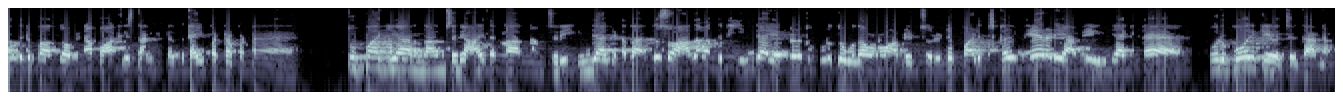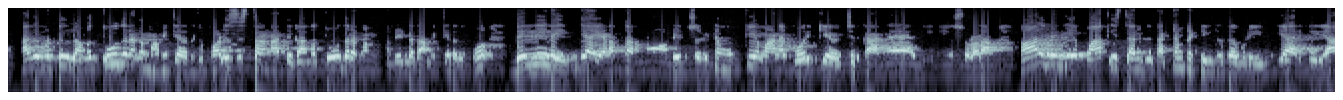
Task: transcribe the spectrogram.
வந்துட்டு பார்த்தோம் அப்படின்னா பாகிஸ்தான் கிட்ட இருந்து கைப்பற்றப்பட்ட துப்பாக்கியா இருந்தாலும் சரி ஆயுதங்களா இருந்தாலும் சரி இந்தியா கிட்ட தான் இருக்கு. சோ அதை வந்துட்டு இந்தியா எங்களுக்கு கொடுத்து உதவணும் அப்படின்னு சொல்லிட்டு பளிச்சுக்கள் நேரடியாவே இந்தியா கிட்ட ஒரு கோரிக்கை வச்சிருக்காங்க. அது மட்டும் இல்லாம தூதரகம் அமைக்கிறதுக்கு பலுசிஸ்தான் நாட்டுக்காக தூதரகம் அப்படின்றத அமைக்கிறதுக்கும் டெல்லியில இந்தியா இடம் தரணும் அப்படின்னு சொல்லிட்டு முக்கியமான கோரிக்கையை வச்சிருக்காங்க அப்படின்னு சொல்லலாம். ஆல்ரெடியே பாகிஸ்தானுக்கு கட்டம் கட்டிக்கிட்டு இருக்கக்கூடிய இந்தியா இருக்கு இல்லையா?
